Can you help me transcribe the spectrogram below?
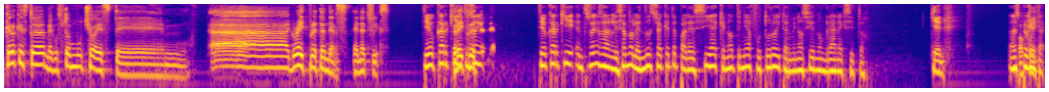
creo que esto me gustó mucho, este... Uh, Great Pretenders en Netflix. Tío Karki, Great Pretenders. Tío Karki, en tus años analizando la industria, ¿qué te parecía que no tenía futuro y terminó siendo un gran éxito? ¿Quién? Es pregunta.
